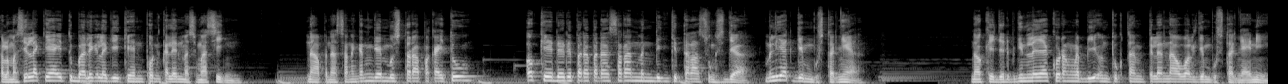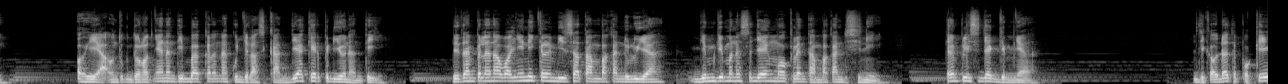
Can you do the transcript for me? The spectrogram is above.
Kalau masih lag ya, itu balik lagi ke handphone kalian masing-masing. Nah, penasaran kan game booster apakah itu? Oke, daripada penasaran, mending kita langsung saja melihat game boosternya. Nah oke, jadi beginilah ya kurang lebih untuk tampilan awal game boosternya ini. Oh iya, untuk downloadnya nanti bakalan aku jelaskan di akhir video nanti. Di tampilan awalnya ini kalian bisa tambahkan dulu ya, game-game mana saja yang mau kalian tambahkan di sini. Kalian pilih saja gamenya. Jika udah tap oke,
